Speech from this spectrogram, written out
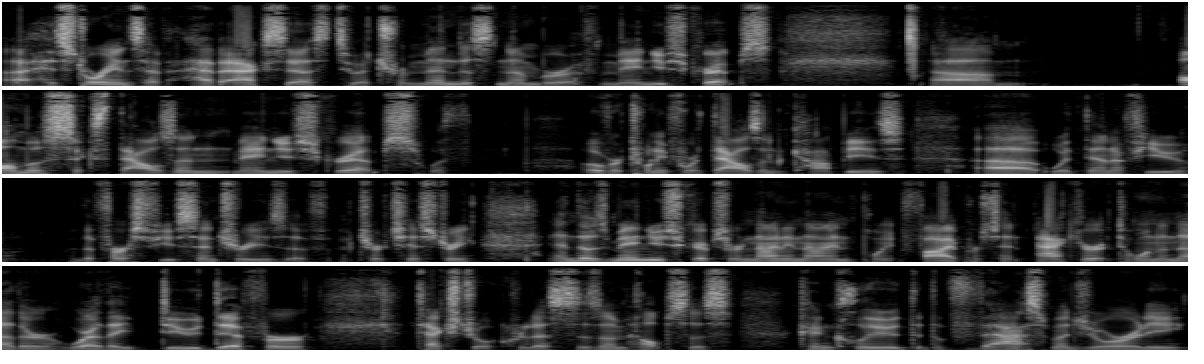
Uh, historians have, have access to a tremendous number of manuscripts, um, almost 6,000 manuscripts with over 24,000 copies uh, within a few the first few centuries of, of, church history. And those manuscripts are 99.5% accurate to one another. Where they do differ, textual criticism helps us conclude that the vast majority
